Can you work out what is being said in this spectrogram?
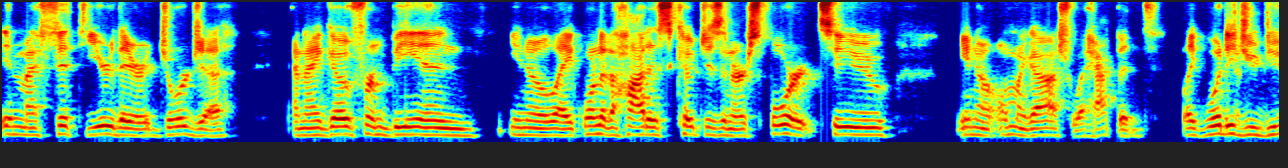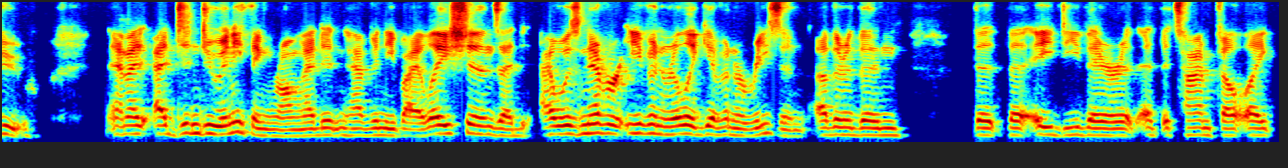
in my fifth year there at Georgia. And I go from being, you know, like one of the hottest coaches in our sport to, you know, oh my gosh, what happened? Like, what did you do? And I, I didn't do anything wrong. I didn't have any violations. I, I was never even really given a reason other than the, the AD there at, at the time felt like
